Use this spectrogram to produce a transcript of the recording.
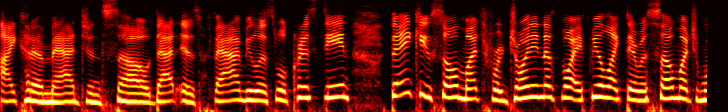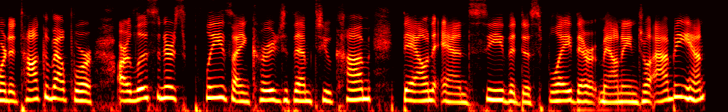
I could imagine so. That is fabulous. Well, Christine, thank you so much for joining us. Boy, I feel like there was so much more to talk about for our listeners. Please, I encourage them to come down and see the display there at Mount Angel Abbey and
